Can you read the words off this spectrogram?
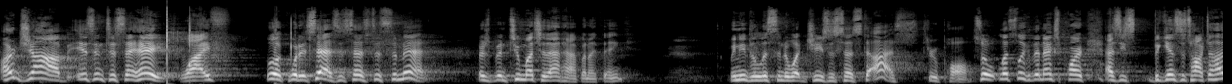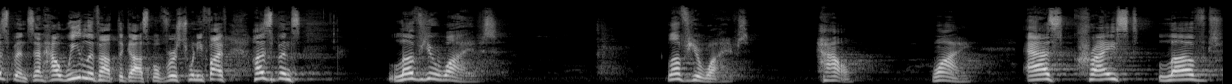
Our job isn't to say, hey, wife, look what it says. It says to submit. There's been too much of that happen, I think. We need to listen to what Jesus says to us through Paul. So let's look at the next part as he begins to talk to husbands and how we live out the gospel. Verse 25. Husbands, Love your wives Love your wives. How? Why? As Christ loved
